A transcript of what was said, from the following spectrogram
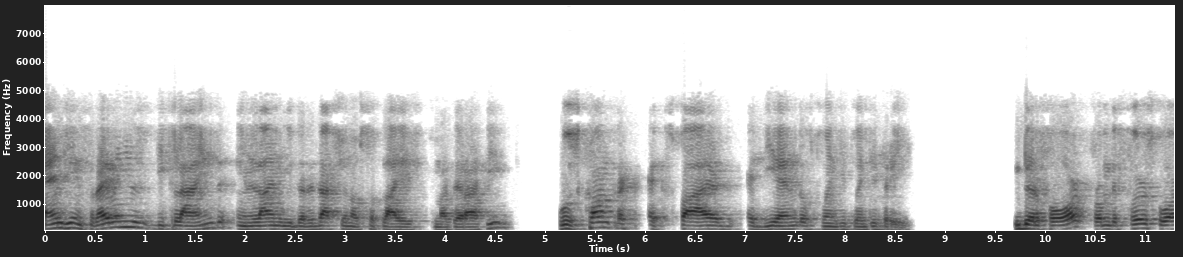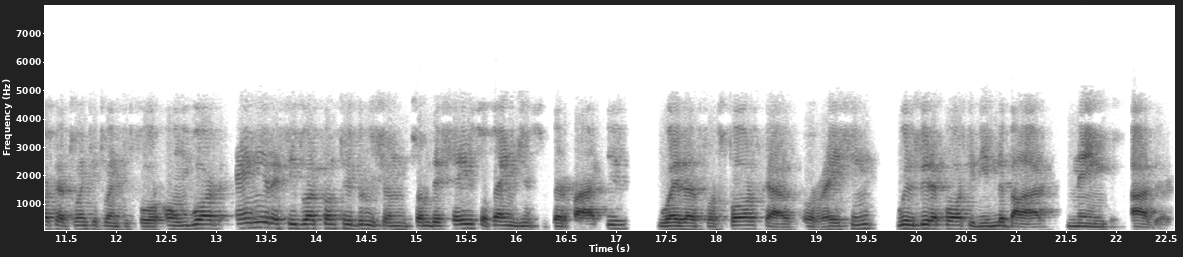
Engines revenues declined in line with the reduction of supplies to Maserati, whose contract expired at the end of 2023. Therefore, from the first quarter 2024 onward, any residual contribution from the sales of engines to third parties, whether for sports cars or racing, will be reported in the bar named Other.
